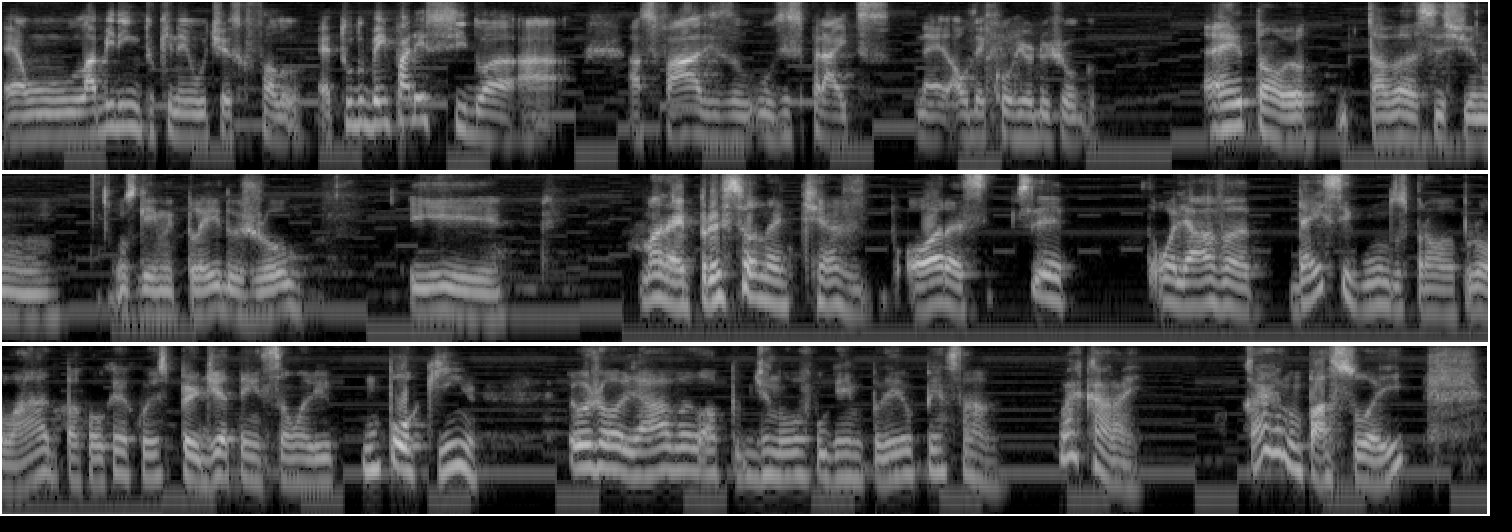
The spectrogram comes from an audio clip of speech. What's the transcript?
É um labirinto, que nem o Chesco falou. É tudo bem parecido a, a, as fases, os sprites, né, ao decorrer do jogo. É, então, eu tava assistindo uns gameplay do jogo e. Mano, é impressionante. Tinha horas que você olhava 10 segundos para pro lado, para qualquer coisa, perdia atenção ali um pouquinho eu já olhava lá de novo pro gameplay eu pensava, ué, caralho, o cara já não passou aí?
